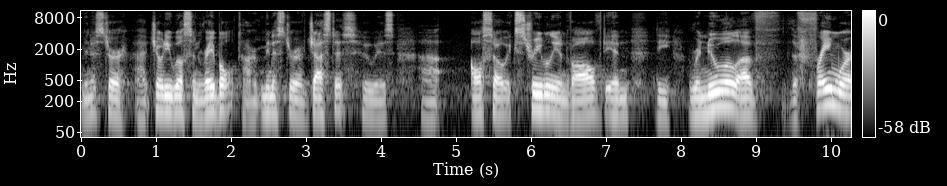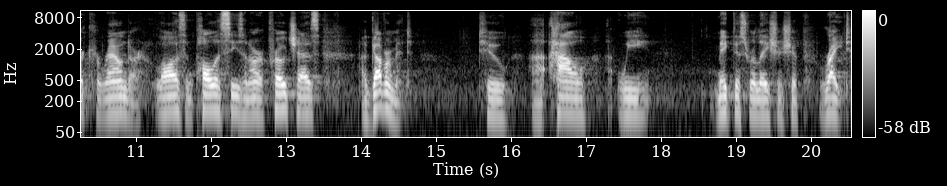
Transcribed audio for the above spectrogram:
Minister uh, Jody Wilson-Raybould, our Minister of Justice, who is uh, also extremely involved in the renewal of the framework around our laws and policies and our approach as a government to uh, how we make this relationship right.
